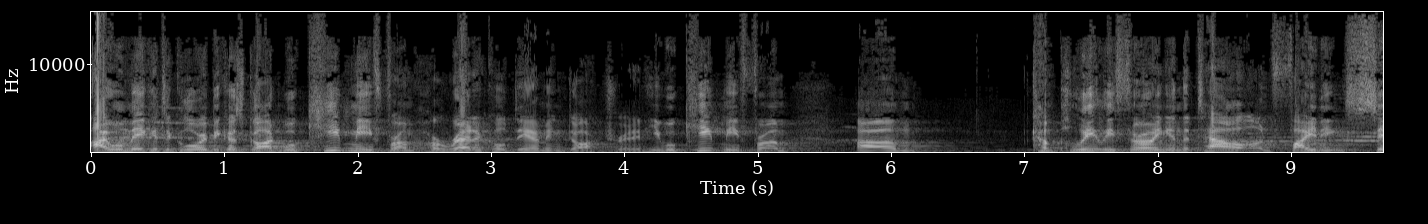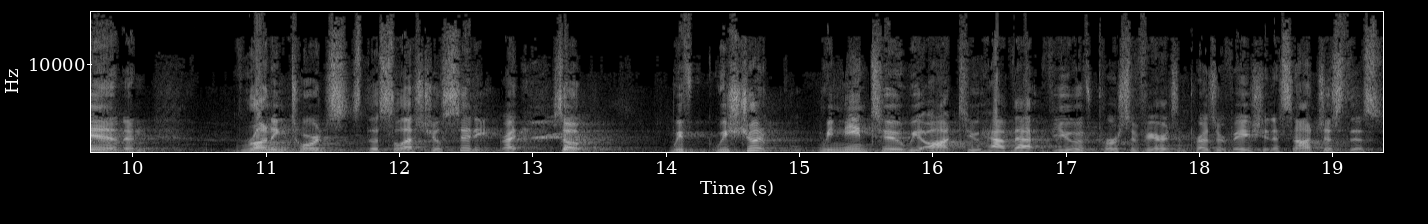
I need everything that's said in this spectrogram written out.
I will make it to glory because God will keep me from heretical, damning doctrine, and He will keep me from um, completely throwing in the towel on fighting sin and running towards the celestial city, right? So we've, we should, we need to, we ought to have that view of perseverance and preservation. It's not just this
